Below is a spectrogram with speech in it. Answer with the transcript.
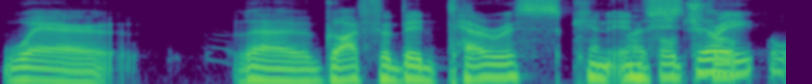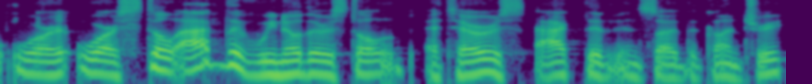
where, uh, God forbid, terrorists can Are still, infiltrate. or or are still active. We know there's still a terrorist active inside the country.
